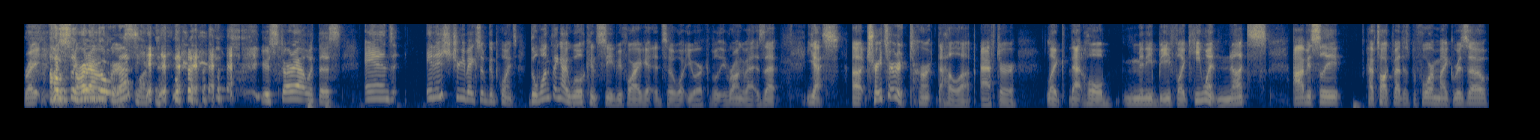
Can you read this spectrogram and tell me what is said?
right? You I was like, start out first. you start out with this, and it is true. You make some good points. The one thing I will concede before I get into what you are completely wrong about is that yes, uh, Trea Turner turned the hell up after like that whole mini beef. Like he went nuts. Obviously, have talked about this before. Mike Rizzo,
